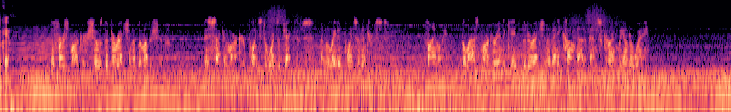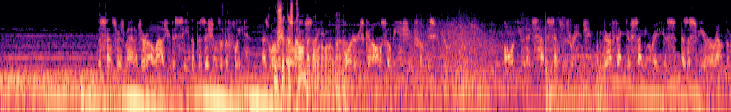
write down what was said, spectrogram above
Okay. The first marker shows the direction of the mothership. This second marker points towards objectives and related points of interest. Finally, the last marker indicates the direction of any combat events currently underway. The sensors manager allows you to see the positions of the fleet, as well Oh as shit, there's combat going on over there. Orders can also be issued from this view. All units have a sensor's range. Their effective sighting radius as a sphere around them.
